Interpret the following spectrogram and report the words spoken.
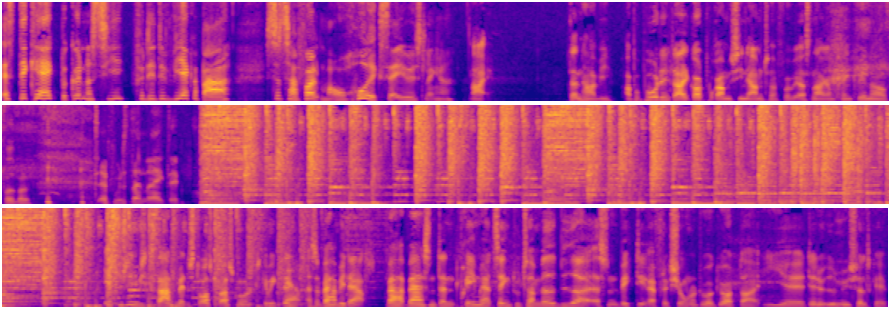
altså det kan jeg ikke begynde at sige, fordi det virker bare, så tager folk mig overhovedet ikke seriøst længere. Nej, den har vi. Apropos det, der er et godt program med sine Amtoft, hvor vi også snakker omkring kvinder og fodbold. det er fuldstændig rigtigt. Vi skal starte med det store spørgsmål. Skal vi ikke det? Ja. Altså, hvad har vi lært? Hvad, hvad er sådan den primære ting, du tager med videre af sådan vigtige refleksioner, du har gjort dig i øh, dette ydmyge selskab?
